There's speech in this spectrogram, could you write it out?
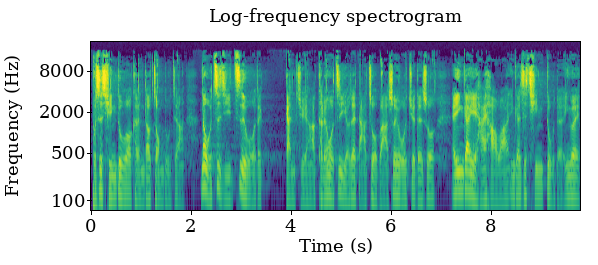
不是轻度哦，可能到中度这样。那我自己自我的感觉啊，可能我自己有在打坐吧，所以我觉得说，哎，应该也还好啊，应该是轻度的，因为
